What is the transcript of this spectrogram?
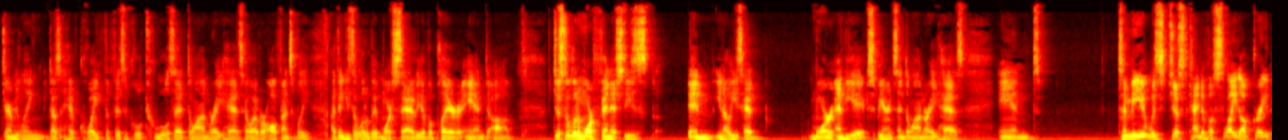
Jeremy Lin doesn't have quite the physical tools that Delon Wright has. However, offensively, I think he's a little bit more savvy of a player and uh, just a little more finished. He's and you know he's had more NBA experience than Delon Wright has, and to me it was just kind of a slight upgrade.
